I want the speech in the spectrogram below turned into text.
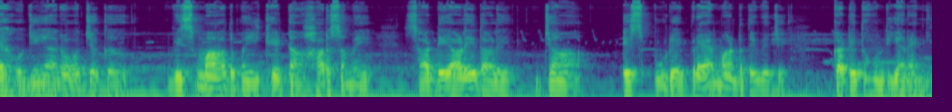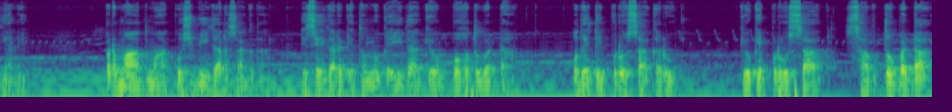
ਇਹੋ ਜੀਆਂ ਰੌਚਕ, ਵਿਸਮਾਦਮਈ ਖੇਡਾਂ ਹਰ ਸਮੇਂ ਸਾਡੇ ਆਲੇ ਦਾਲੇ ਜਾਂ ਇਸ ਪੂਰੇ ਬ੍ਰਹਿਮੰਡ ਦੇ ਵਿੱਚ ਘਟਿਤ ਹੁੰਦੀਆਂ ਰਹਿੰਦੀਆਂ ਨੇ। ਪਰਮਾਤਮਾ ਕੁਝ ਵੀ ਕਰ ਸਕਦਾ। ਇਸੇ ਕਰਕੇ ਤੁਹਾਨੂੰ ਕਹੀਦਾ ਕਿ ਉਹ ਬਹੁਤ ਵੱਡਾ, ਉਹਦੇ ਤੇ ਭਰੋਸਾ ਕਰੋ, ਕਿਉਂਕਿ ਭਰੋਸਾ ਸਭ ਤੋਂ ਵੱਡਾ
